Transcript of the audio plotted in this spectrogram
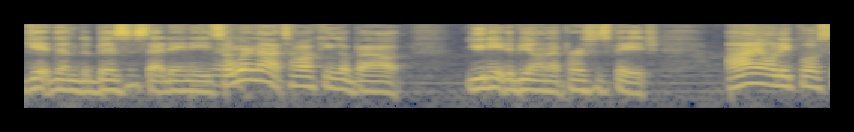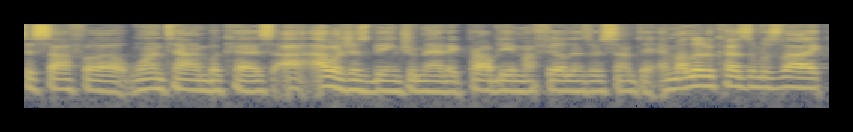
get them the business that they need. So we're not talking about you need to be on that person's page. I only posted Safa uh, one time because I, I was just being dramatic, probably in my feelings or something. And my little cousin was like,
